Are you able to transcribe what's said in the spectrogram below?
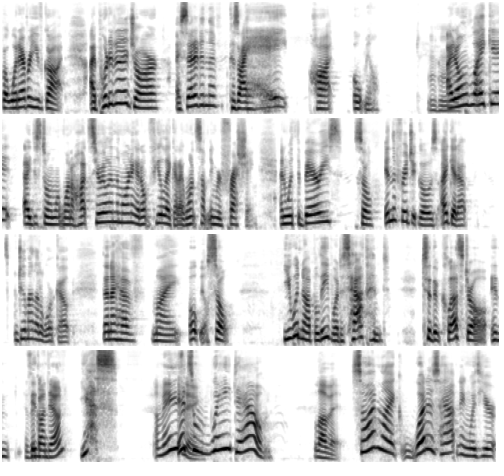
but whatever you've got. I put it in a jar. I set it in the, because I hate hot oatmeal. Mhm. I don't like it. I just don't want a hot cereal in the morning. I don't feel like it. I want something refreshing. And with the berries, so in the fridge it goes. I get up, do my little workout. Then I have my oatmeal. So you would not believe what has happened to the cholesterol in Has it in- gone down? Yes. Amazing. It's way down. Love it. So I'm like, what is happening with your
